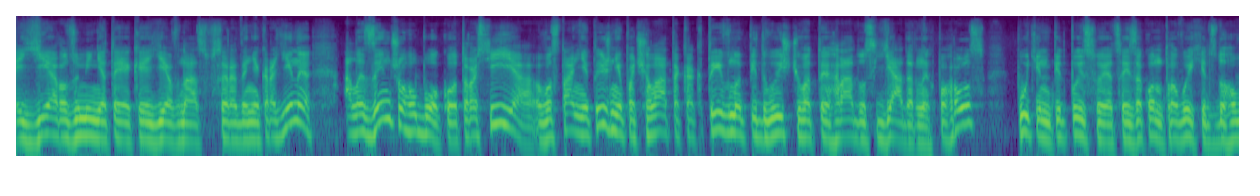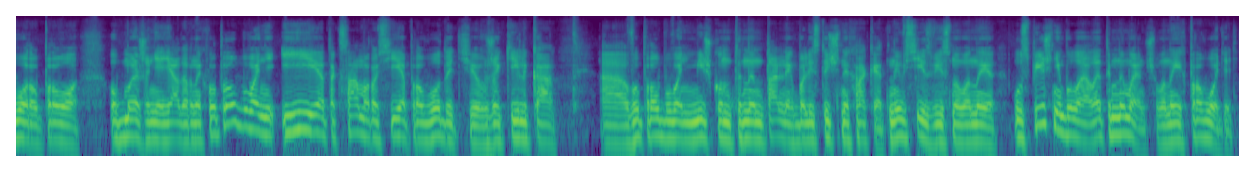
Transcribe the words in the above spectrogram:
є розуміння те, яке є в нас всередині країни. Але з іншого боку, от Росія в останні тижні почала так активно підвищувати градус ядерних погроз. Путін підписує цей закон про вихід з договору про обмеження ядерних випробувань, і так само Росія проводить вже кілька випробувань міжконтинентальних балістичних ракет. Не всі, звісно, вони успішні були, але тим не менше вони їх проводять.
